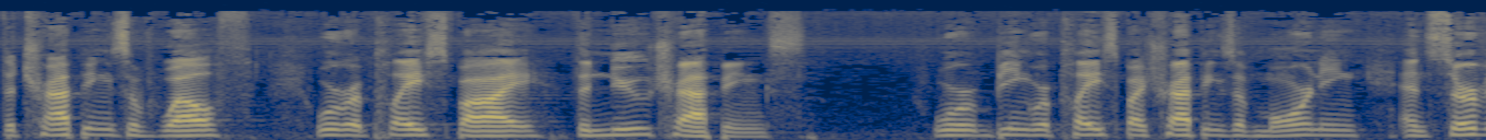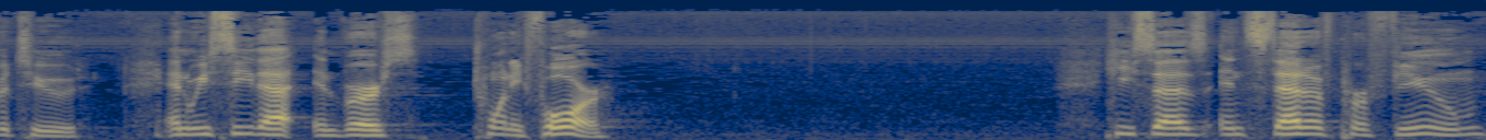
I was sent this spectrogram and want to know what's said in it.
The trappings of wealth were replaced by the new trappings were being replaced by trappings of mourning and servitude. And we see that in verse 24. He says, instead of perfume,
